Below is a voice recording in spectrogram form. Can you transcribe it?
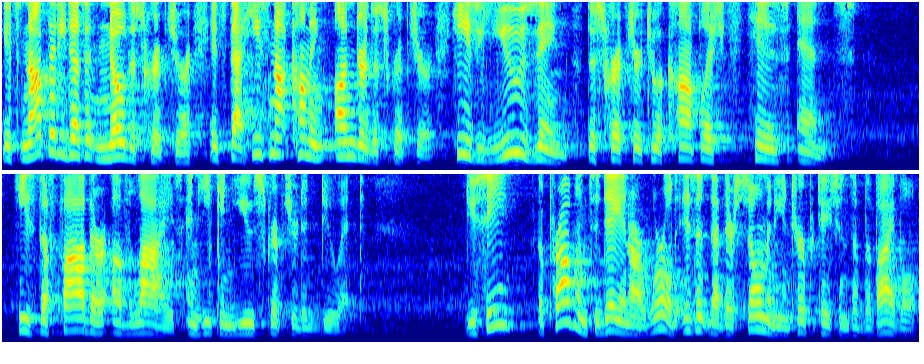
It's not that he doesn't know the scripture, it's that he's not coming under the scripture. He's using the scripture to accomplish his ends. He's the father of lies, and he can use scripture to do it. Do you see? The problem today in our world isn't that there's so many interpretations of the Bible,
